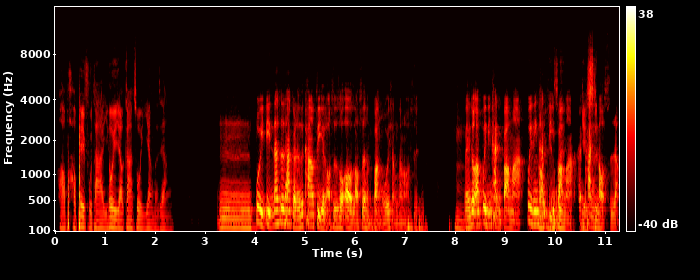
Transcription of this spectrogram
好好佩服他，以后也要跟他做一样的这样。嗯，不一定，但是他可能是看到自己的老师说，哦，老师很棒，我也想当老师。嗯，没错啊，不一定看你爸妈，不一定看自己爸妈，可能看你老师啊。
